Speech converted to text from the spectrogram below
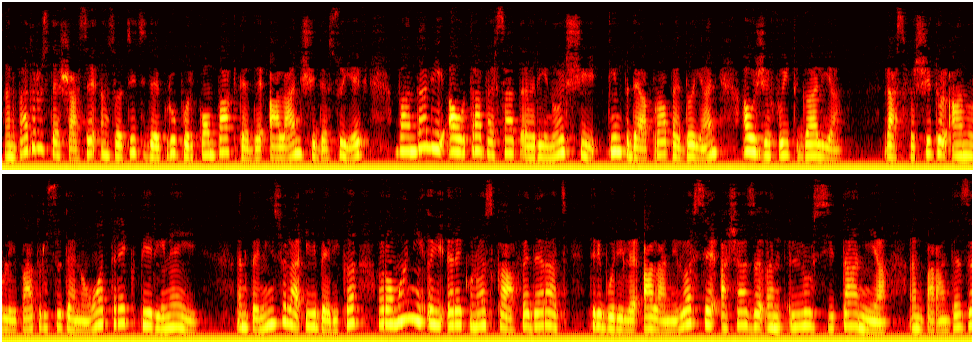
În 406, însoțiți de grupuri compacte de alani și de suievi, vandalii au traversat Rinul și, timp de aproape doi ani, au jefuit Galia. La sfârșitul anului 409 trec Pirineii. În peninsula iberică, romanii îi recunosc ca federați. Triburile alanilor se așează în Lusitania, în paranteză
